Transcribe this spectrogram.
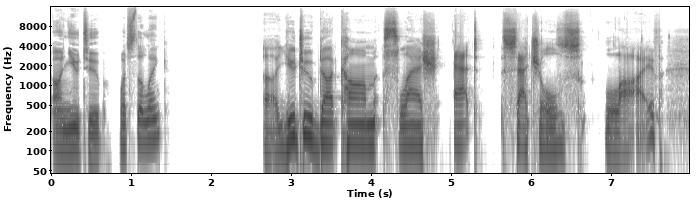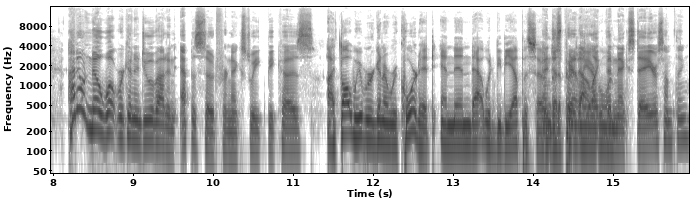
on YouTube. What's the link? Uh, youtube.com slash at Satchel's Live. I don't know what we're going to do about an episode for next week because I thought we were going to record it and then that would be the episode. and just put it out apparently like the next day or something.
